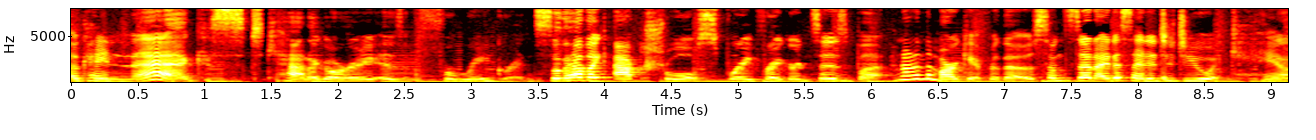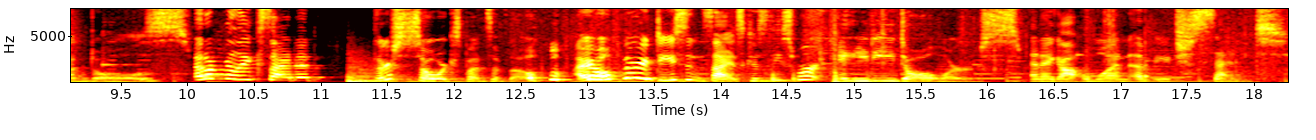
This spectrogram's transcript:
Okay, next category is fragrance. So they have like actual spray fragrances, but I'm not in the market for those. So instead I decided to do candles. And I'm really excited. They're so expensive though. I hope they're a decent size because these were $80 and I got one of each scent.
